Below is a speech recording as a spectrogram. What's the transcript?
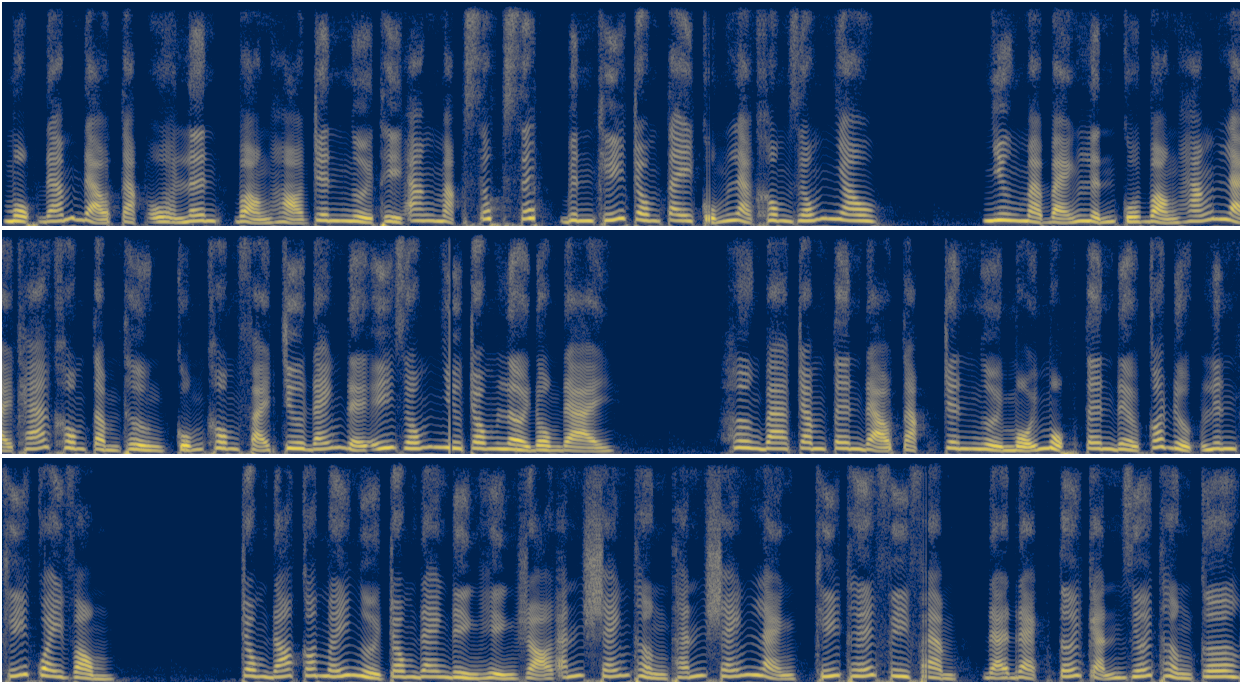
Một đám đạo tặc ùa lên, bọn họ trên người thì ăn mặc xúc xích binh khí trong tay cũng là không giống nhau. Nhưng mà bản lĩnh của bọn hắn lại khá không tầm thường, cũng không phải chưa đáng để ý giống như trong lời đồn đại. Hơn 300 tên đạo tặc trên người mỗi một tên đều có được linh khí quay vòng. Trong đó có mấy người trong đang điền hiện rõ ánh sáng thần thánh sáng lạng, khí thế phi phàm, đã đạt tới cảnh giới thần cơ.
